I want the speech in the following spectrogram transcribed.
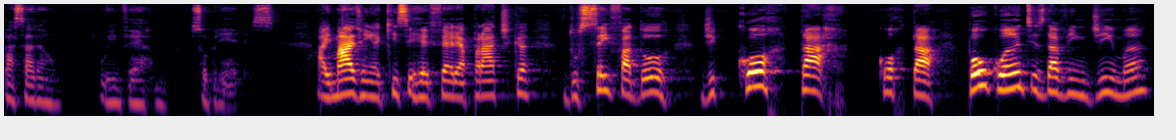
passarão o inverno sobre eles. A imagem aqui se refere à prática do ceifador de cortar, cortar. Pouco antes da vindima,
